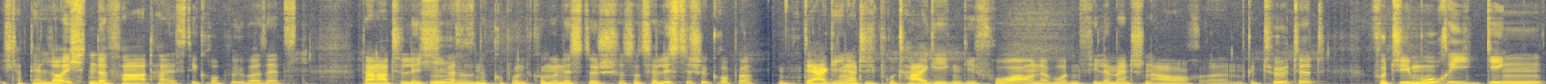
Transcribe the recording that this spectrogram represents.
Ich glaube, der leuchtende Pfad heißt die Gruppe übersetzt. Da natürlich, mhm. also eine kommunistisch-sozialistische Gruppe. Der ging natürlich brutal gegen die vor und da wurden viele Menschen auch ähm, getötet. Fujimori ging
